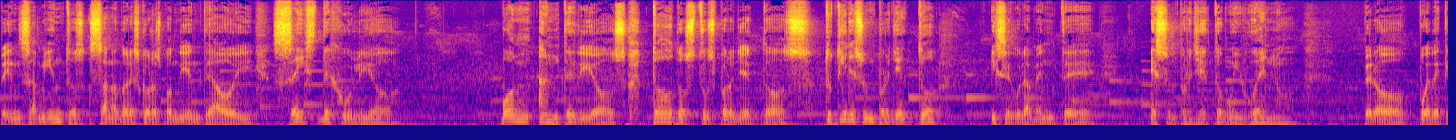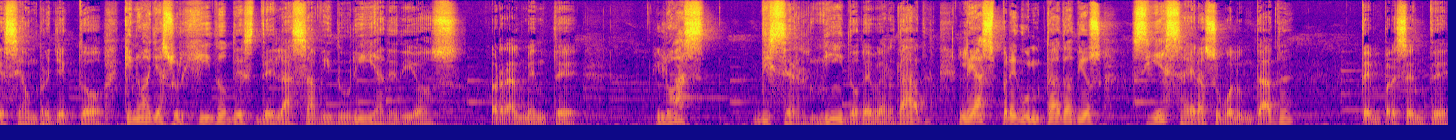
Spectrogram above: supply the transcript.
Pensamientos sanadores correspondiente a hoy, 6 de julio. Pon ante Dios todos tus proyectos. Tú tienes un proyecto y seguramente es un proyecto muy bueno, pero puede que sea un proyecto que no haya surgido desde la sabiduría de Dios. ¿Realmente lo has discernido de verdad? ¿Le has preguntado a Dios si esa era su voluntad? Ten presente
